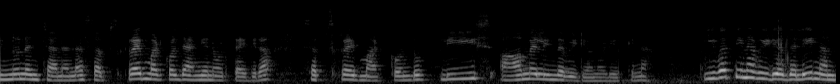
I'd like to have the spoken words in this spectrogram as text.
ಇನ್ನೂ ನನ್ನ ಚಾನಲ್ನ ಸಬ್ಸ್ಕ್ರೈಬ್ ಮಾಡ್ಕೊಳ್ದೆ ಹಂಗೆ ನೋಡ್ತಾ ಇದ್ದೀರಾ ಸಬ್ಸ್ಕ್ರೈಬ್ ಮಾಡಿಕೊಂಡು ಪ್ಲೀಸ್ ಆಮೇಲಿಂದ ವಿಡಿಯೋ ನೋಡಿ ಓಕೆನಾ ಇವತ್ತಿನ ವಿಡಿಯೋದಲ್ಲಿ ನಾನು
